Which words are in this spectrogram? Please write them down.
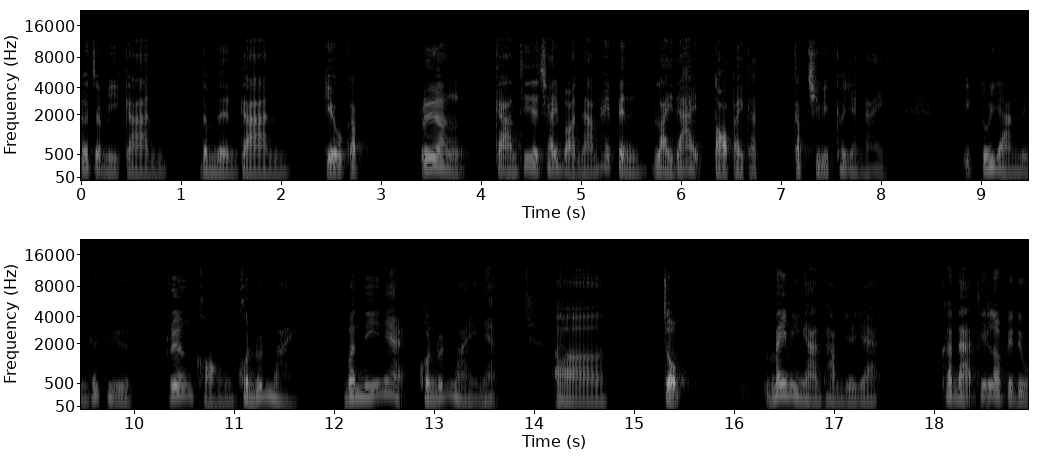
ก็จะมีการดำเนินการเกี่ยวกับเรื่องการที่จะใช้บ่อน้ำให้เป็นรายได้ต่อไปกับกับชีวิตเขาอยังไง อีกตัวอย่างหนึ่งก็คือเรื่องของคนรุ่นใหม่ วันนี้เนี่ยคนรุ่นใหม่เนี่ยจบไม่มีงานทำเยอะแยะ ขณะที่เราไปดู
